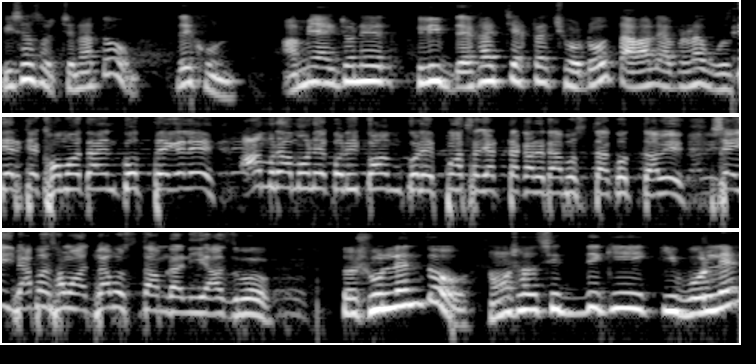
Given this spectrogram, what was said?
বিশ্বাস হচ্ছে না তো? দেখুন আমি একজনের ক্লিপ দেখাচ্ছি একটা ছোট তাহলে আপনারা বুঝতে ক্ষমতায়ন করতে গেলে আমরা মনে করি কম করে পাঁচ হাজার টাকার ব্যবস্থা করতে হবে। সেই সমাজ ব্যবস্থা আমরা নিয়ে আসব। তো শুনলেন তো? নমসাদ সিদ্দিকি কি বললেন?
